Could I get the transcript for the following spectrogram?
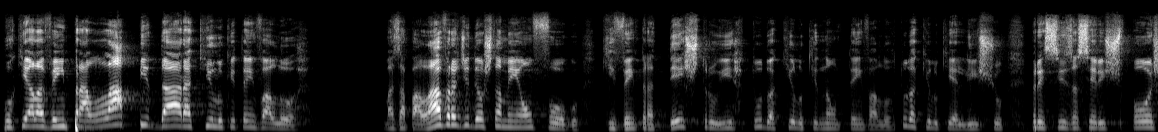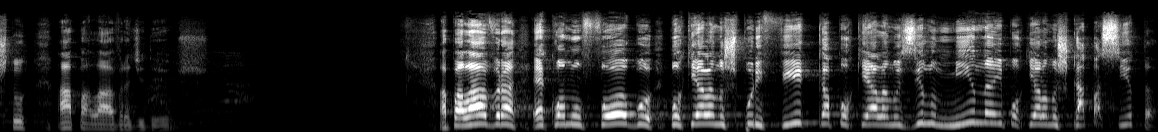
porque ela vem para lapidar aquilo que tem valor. Mas a palavra de Deus também é um fogo que vem para destruir tudo aquilo que não tem valor, tudo aquilo que é lixo precisa ser exposto à palavra de Deus. A palavra é como um fogo, porque ela nos purifica, porque ela nos ilumina e porque ela nos capacita.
